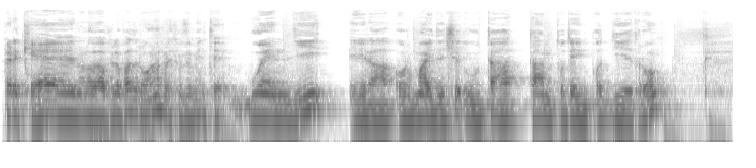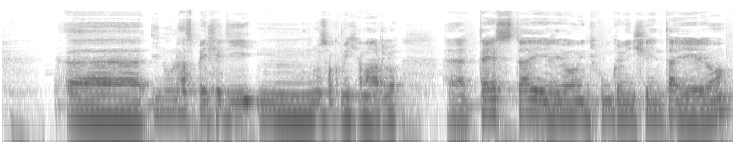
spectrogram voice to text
perché non aveva più la padrona? Perché ovviamente Wendy era ormai deceduta tanto tempo addietro eh, in una specie di, mh, mm, non so come chiamarlo, eh, test aereo, comunque un incidente aereo,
